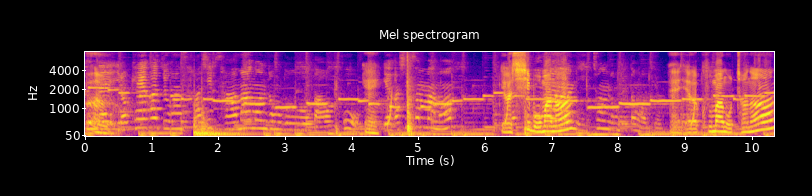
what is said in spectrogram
근데 이렇게 해가지고 한 44만 원 정도 나왔고 예. 얘가 13만 원, 얘가 15만 원, 2천 원 정도 했던 것 같아요. 예, 얘가 9만 5천 원.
